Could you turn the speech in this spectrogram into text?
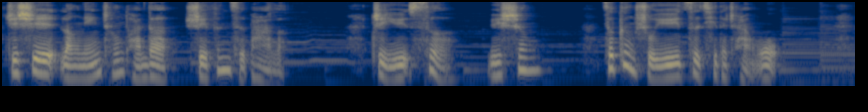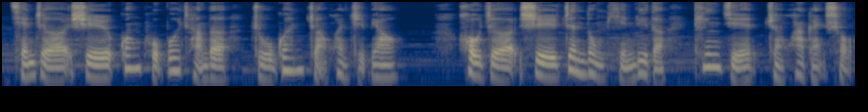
只是冷凝成团的水分子罢了。至于色与声，则更属于自欺的产物。前者是光谱波长的主观转换指标，后者是振动频率的听觉转化感受。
